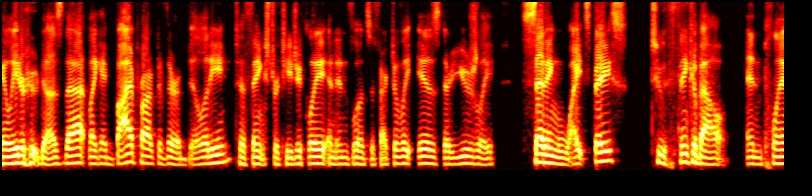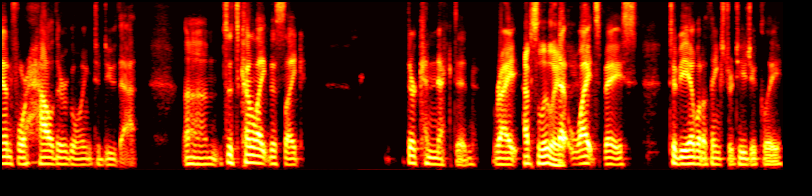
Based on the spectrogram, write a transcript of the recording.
a leader who does that, like a byproduct of their ability to think strategically and influence effectively, is they're usually setting white space to think about and plan for how they're going to do that. Um, so it's kind of like this, like they're connected, right? Absolutely. That white space to be able to think strategically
